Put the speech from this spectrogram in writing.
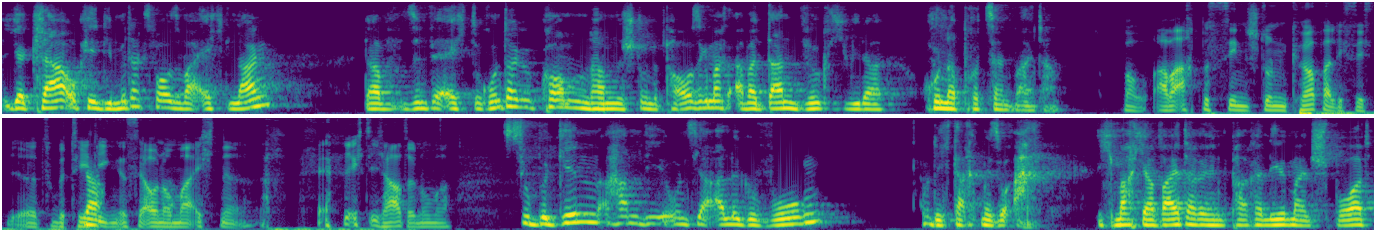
ja klar, okay, die Mittagspause war echt lang. Da sind wir echt runtergekommen und haben eine Stunde Pause gemacht, aber dann wirklich wieder 100% weiter. Wow, aber acht bis zehn Stunden körperlich sich äh, zu betätigen, ja. ist ja auch nochmal echt eine richtig harte Nummer. Zu Beginn haben die uns ja alle gewogen und ich dachte mir so, ach, ich mache ja weiterhin parallel meinen Sport,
